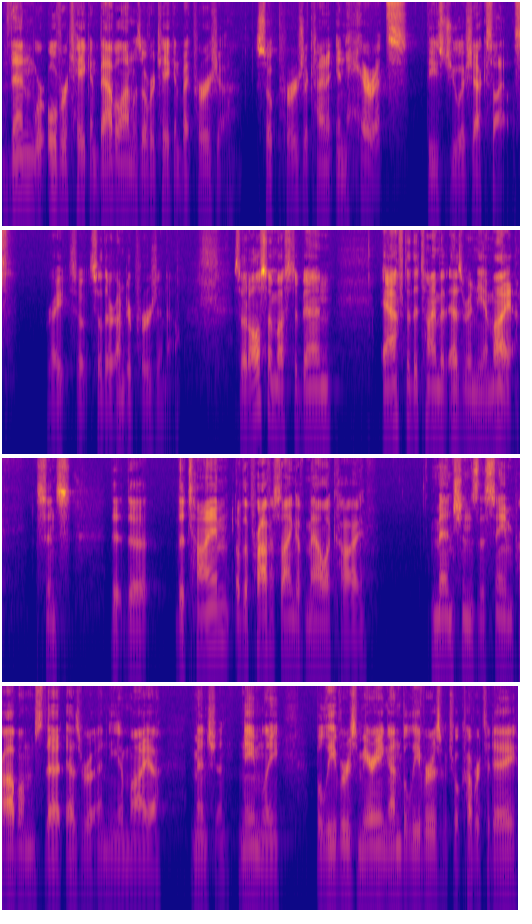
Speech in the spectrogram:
then were overtaken. Babylon was overtaken by Persia. So Persia kind of inherits these Jewish exiles, right? So, so they're under Persia now. So it also must have been after the time of Ezra and Nehemiah, since the, the, the time of the prophesying of Malachi mentions the same problems that Ezra and Nehemiah mention, namely, believers marrying unbelievers, which we'll cover today,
